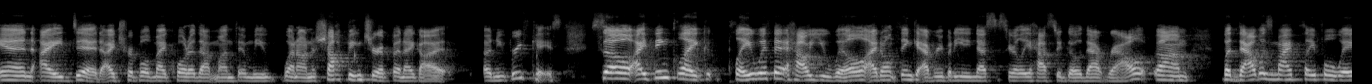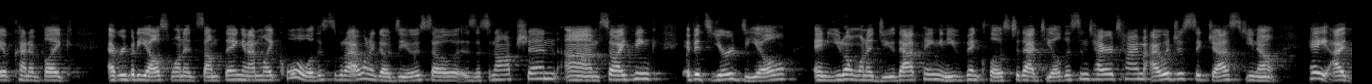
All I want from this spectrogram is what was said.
And I did. I tripled my quota that month and we went on a shopping trip and I got a new briefcase. So I think like play with it how you will. I don't think everybody necessarily has to go that route. Um, but that was my playful way of kind of like everybody else wanted something and I'm like, cool, well, this is what I want to go do. So is this an option? Um, so I think if it's your deal and you don't want to do that thing and you've been close to that deal this entire time, I would just suggest, you know, hey, I,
